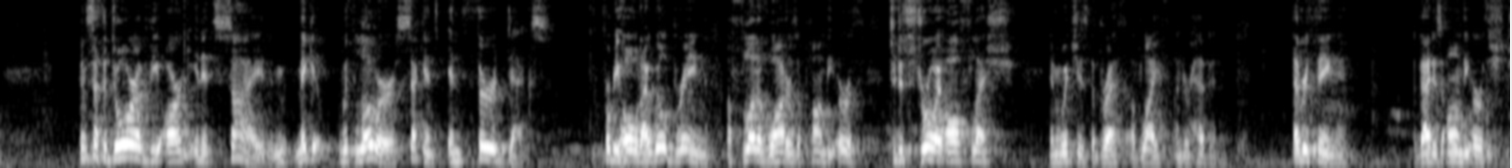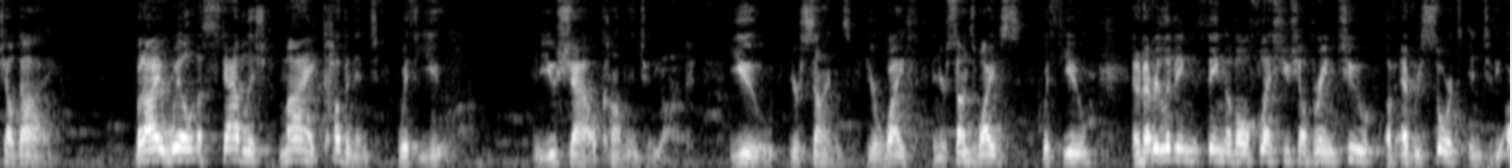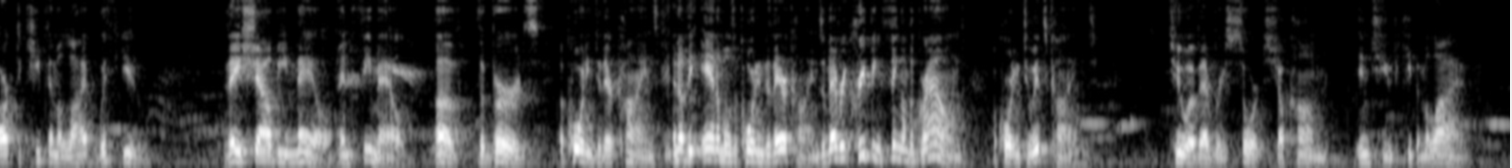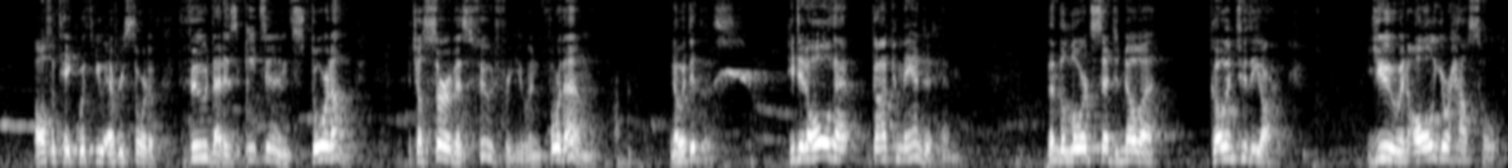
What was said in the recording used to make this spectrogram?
and set the door of the ark in its side. Make it with lower, second, and third decks. For behold, I will bring a flood of waters upon the earth to destroy all flesh, in which is the breath of life under heaven. Everything that is on the earth shall die. But I will establish my covenant with you, and you shall come into the ark you, your sons, your wife, and your sons' wives with you. And of every living thing of all flesh, you shall bring two of every sort into the ark to keep them alive with you. They shall be male and female of the birds according to their kinds, and of the animals according to their kinds, of every creeping thing on the ground according to its kind. Two of every sort shall come into you to keep them alive. Also, take with you every sort of food that is eaten and stored up. It shall serve as food for you and for them. Noah did this. He did all that God commanded him. Then the Lord said to Noah, Go into the ark, you and all your household,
